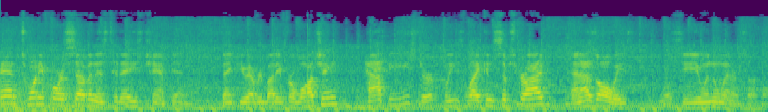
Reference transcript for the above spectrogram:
And 24 7 is today's champion. Thank you, everybody, for watching. Happy Easter. Please like and subscribe. And as always, we'll see you in the winner circle.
